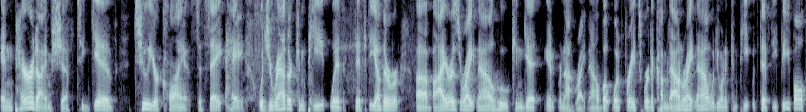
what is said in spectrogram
and paradigm shift to give to your clients to say, hey, would you rather compete with 50 other uh, buyers right now who can get, not right now, but what rates were to come down right now? Would you want to compete with 50 people?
